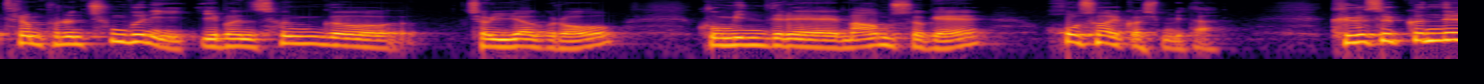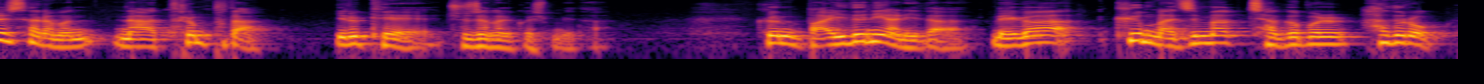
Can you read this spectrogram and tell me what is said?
트럼프는 충분히 이번 선거 전략으로 국민들의 마음속에 호소할 것입니다. 그것을 끝낼 사람은 나 트럼프다 이렇게 주장할 것입니다. 그건 바이든이 아니다. 내가 그 마지막 작업을 하도록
